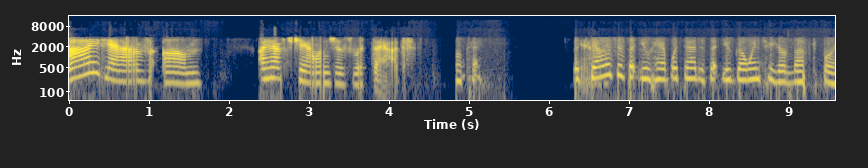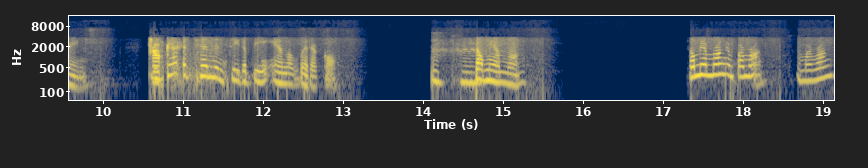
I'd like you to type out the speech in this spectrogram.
I have um I have challenges with that. Okay. The yeah. challenges that you have with that is that you go into your left brain. You okay. have a tendency to be analytical. Mm-hmm. Tell me I'm wrong. Tell me I'm wrong if I'm wrong. Am I wrong?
